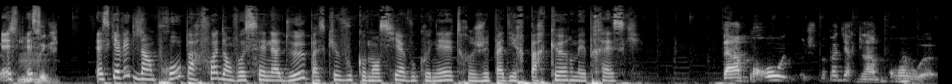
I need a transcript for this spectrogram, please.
Est-ce qu'il y avait de l'impro parfois dans vos scènes à deux? Parce que vous commenciez à vous connaître, je vais pas dire par cœur, mais presque l'impro, je peux pas dire que l'impro, euh,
